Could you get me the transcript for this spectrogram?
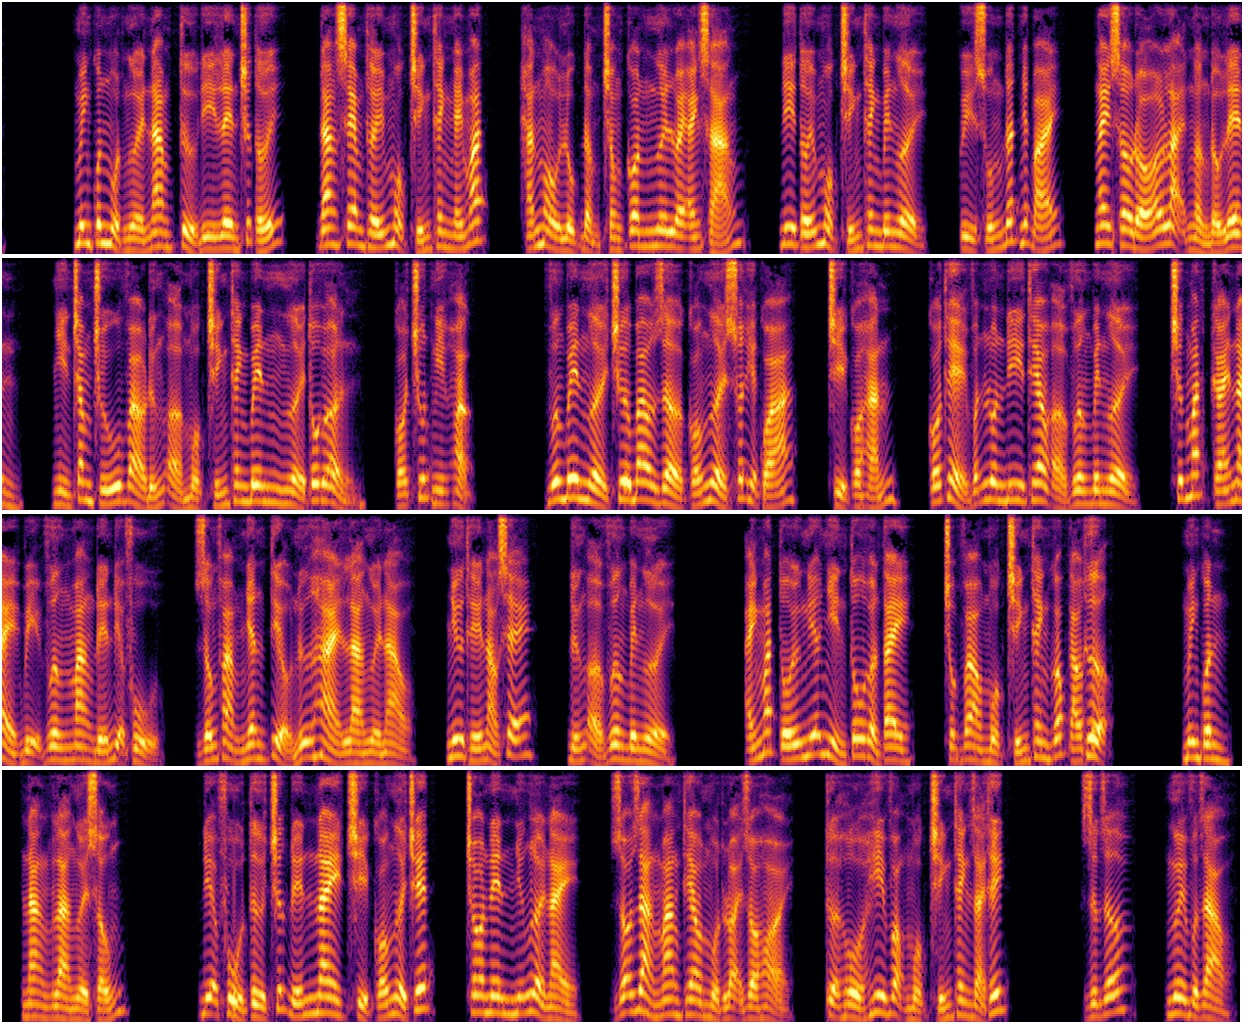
Minh quân một người nam tử đi lên trước tới, đang xem thấy một chính thanh nháy mắt, hắn màu lục đậm trong con ngươi loe ánh sáng, đi tới một chính thanh bên người, quỳ xuống đất nhất bái, ngay sau đó lại ngẩng đầu lên, nhìn chăm chú vào đứng ở một chính thanh bên người tô ẩn, có chút nghi hoặc. Vương bên người chưa bao giờ có người xuất hiện quá, chỉ có hắn, có thể vẫn luôn đi theo ở vương bên người, trước mắt cái này bị vương mang đến địa phủ, giống phàm nhân tiểu nữ hài là người nào, như thế nào sẽ, đứng ở vương bên người. Ánh mắt tối nghĩa nhìn tô ẩn tay, chụp vào một chính thanh góc áo thượng. Minh quân, nàng là người sống. Địa phủ từ trước đến nay chỉ có người chết, cho nên những lời này, rõ ràng mang theo một loại dò hỏi, tựa hồ hy vọng một chính thanh giải thích. Rực rỡ, ngươi vừa rào.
